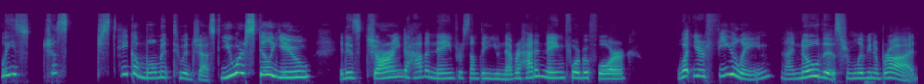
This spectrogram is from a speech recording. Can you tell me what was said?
please just just take a moment to adjust. You are still you. It is jarring to have a name for something you never had a name for before. What you're feeling, and I know this from living abroad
